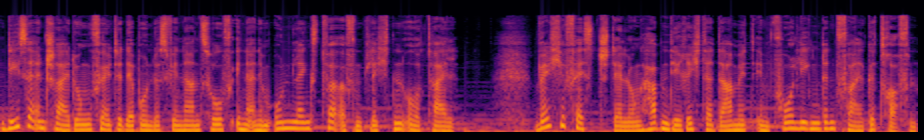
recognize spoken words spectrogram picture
Diese Entscheidung fällte der Bundesfinanzhof in einem unlängst veröffentlichten Urteil. Welche Feststellung haben die Richter damit im vorliegenden Fall getroffen?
